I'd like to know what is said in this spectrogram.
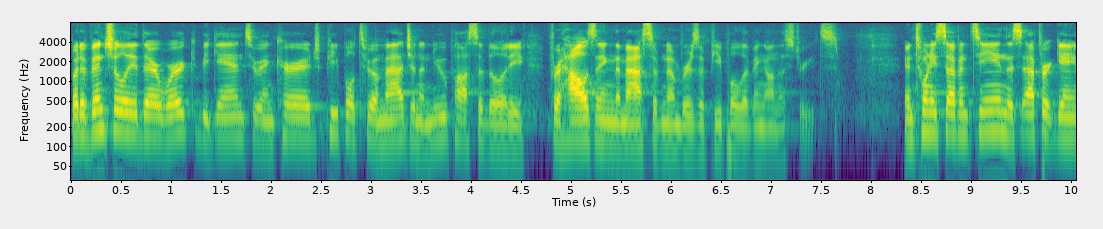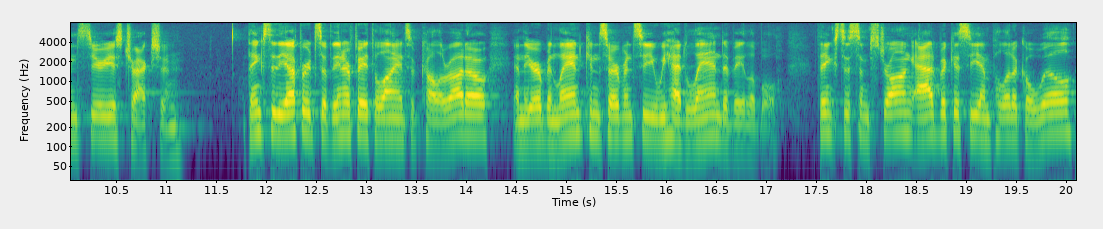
But eventually, their work began to encourage people to imagine a new possibility for housing the massive numbers of people living on the streets. In 2017, this effort gained serious traction. Thanks to the efforts of the Interfaith Alliance of Colorado and the Urban Land Conservancy, we had land available. Thanks to some strong advocacy and political will,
